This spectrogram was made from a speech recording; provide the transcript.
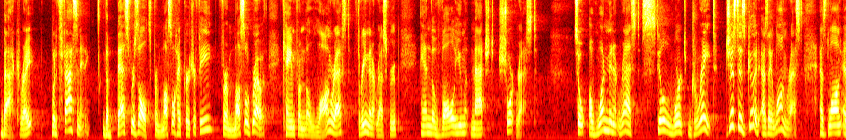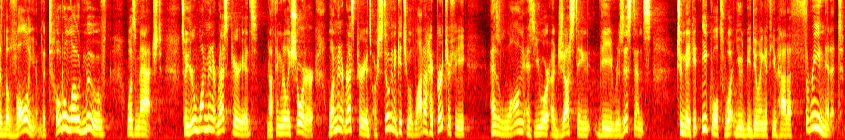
back, right? But it's fascinating. The best results for muscle hypertrophy, for muscle growth, came from the long rest, three minute rest group, and the volume matched short rest. So a one minute rest still worked great, just as good as a long rest, as long as the volume, the total load moved, was matched. So your one minute rest periods, nothing really shorter, one minute rest periods are still gonna get you a lot of hypertrophy as long as you are adjusting the resistance to make it equal to what you'd be doing if you had a three minute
